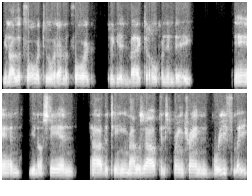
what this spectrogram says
you know, I look forward to it. I look forward to getting back to opening day and you know, seeing uh, the team. I was out in spring training briefly,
